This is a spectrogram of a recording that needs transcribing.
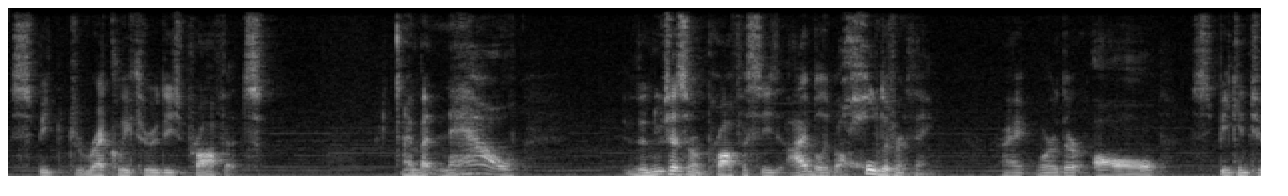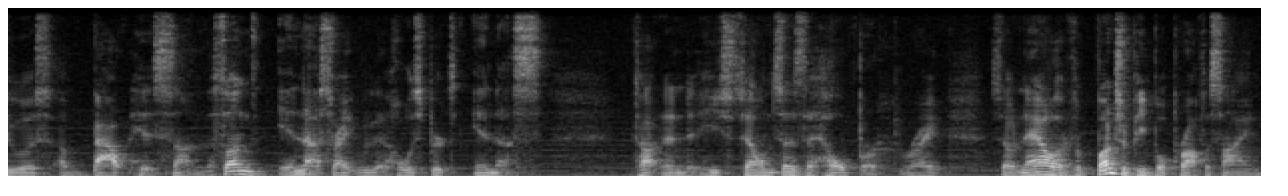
Speak directly through these prophets. And but now, the New Testament prophecies, I believe, a whole different thing, right? Where they're all speaking to us about his son. The son's in us, right? The Holy Spirit's in us. Taught, and he's telling says the helper, right? So now there's a bunch of people prophesying,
